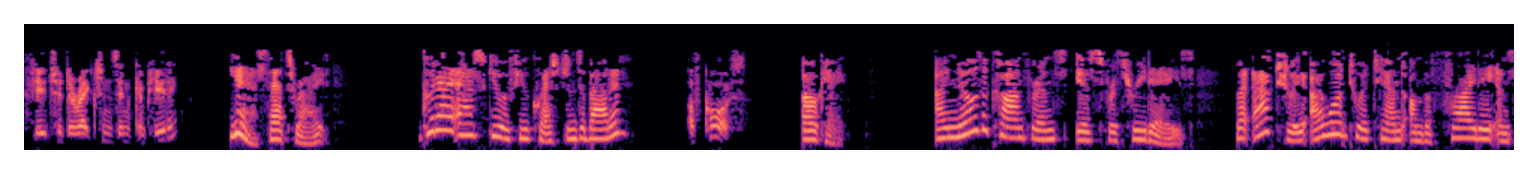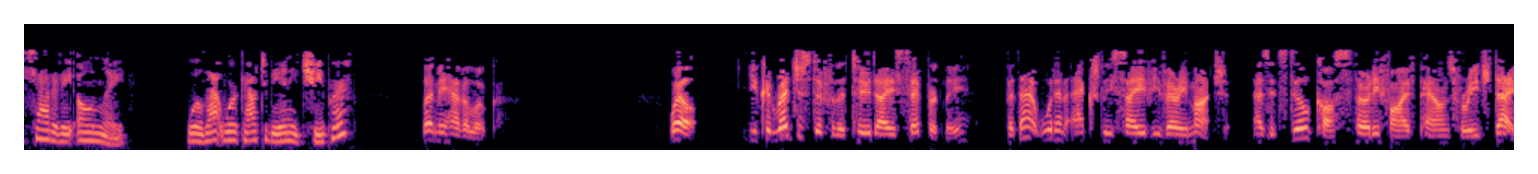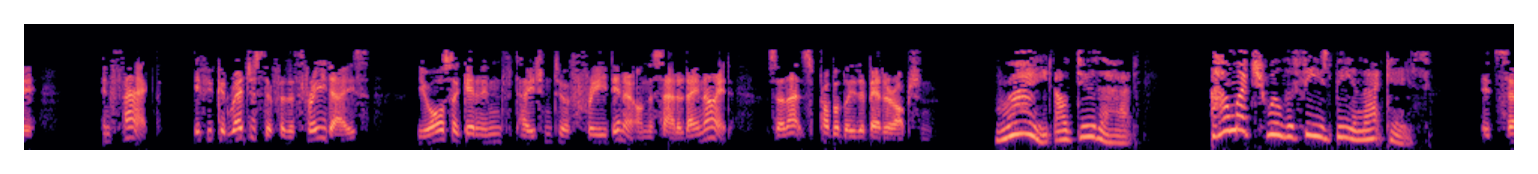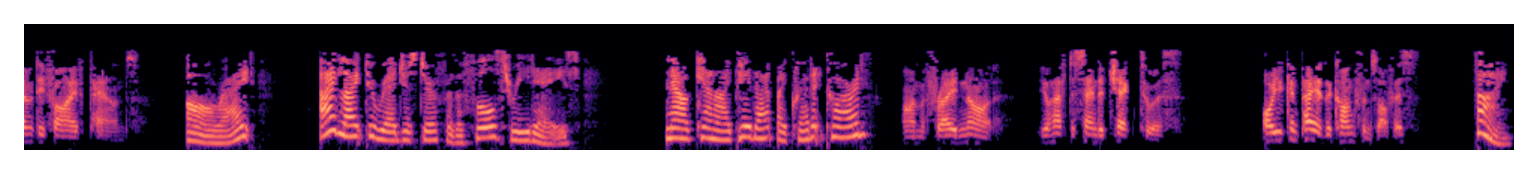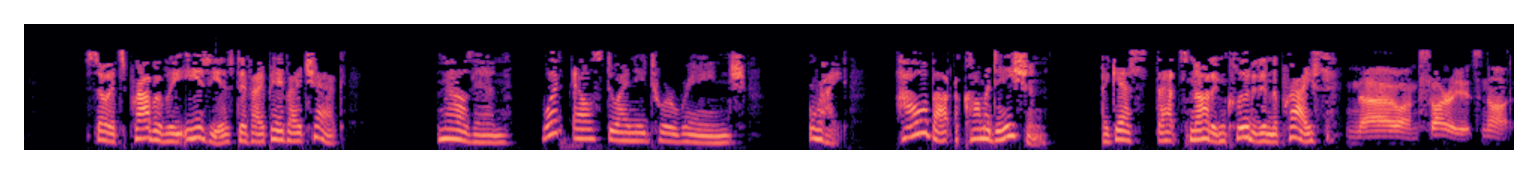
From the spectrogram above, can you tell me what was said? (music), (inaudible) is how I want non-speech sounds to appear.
Future directions in computing? Yes, that's right. Could I ask you a few questions about it? Of course. Okay. I know the conference is for three days, but actually I want to attend on the Friday and Saturday only. Will that work out to be any cheaper? Let me have a look. Well, you could register for the two days separately but that wouldn't actually save you very much, as it still costs £35 for each day. In fact, if you could register for the three days, you also get an invitation to a free dinner on the Saturday night, so that's probably the better option. Right, I'll do that. How much will the fees be in that case? It's £75. All right. I'd like to register for the full three days. Now, can I pay that by credit card? I'm afraid not. You'll have to send a cheque to us. Or you can pay at the conference office. Fine. So it's probably easiest if I pay by cheque. Now then, what else do I need to arrange? Right. How about accommodation? I guess that's not included in the price. No, I'm sorry, it's not.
